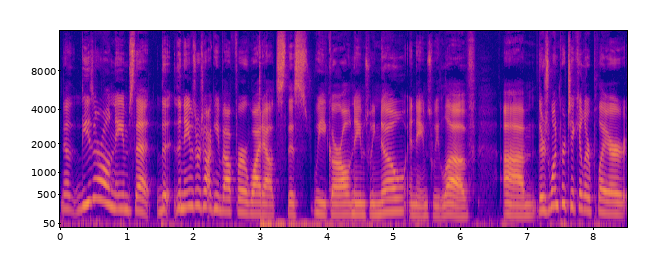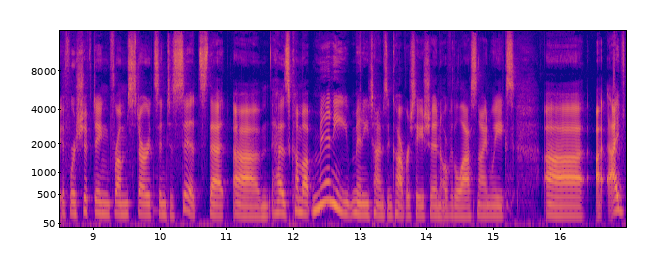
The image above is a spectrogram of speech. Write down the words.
Now, these are all names that the, the names we're talking about for wideouts this week are all names we know and names we love. Um, there's one particular player, if we're shifting from starts into sits, that um, has come up many, many times in conversation over the last nine weeks. Uh, I, I've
